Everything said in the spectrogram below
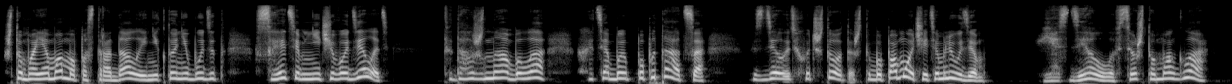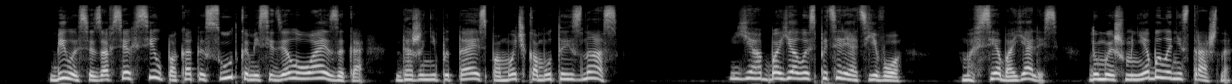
Что моя мама пострадала, и никто не будет с этим ничего делать? Ты должна была хотя бы попытаться сделать хоть что-то, чтобы помочь этим людям. Я сделала все, что могла. Билась изо всех сил, пока ты сутками сидела у Айзека, даже не пытаясь помочь кому-то из нас. Я боялась потерять его. Мы все боялись. Думаешь, мне было не страшно?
